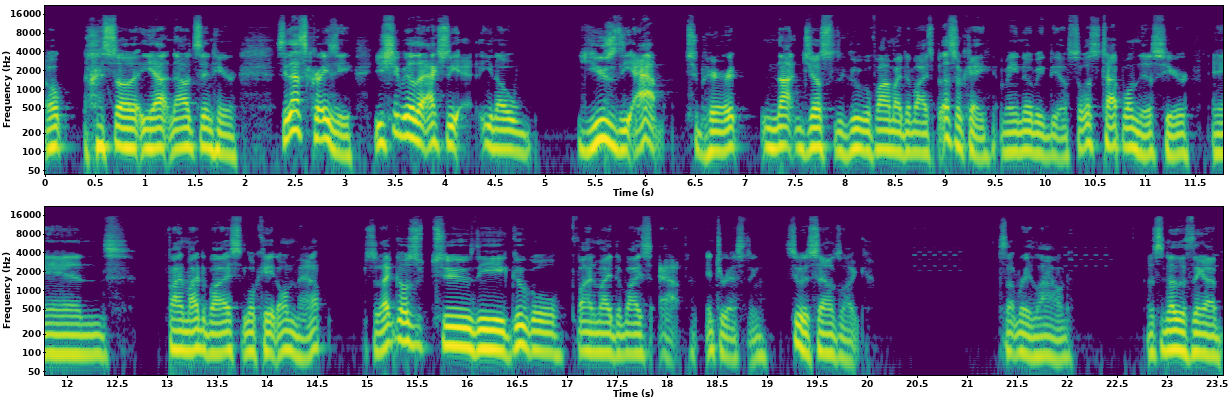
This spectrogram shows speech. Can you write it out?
Oh, so yeah, now it's in here. See, that's crazy. You should be able to actually, you know, use the app to pair it, not just the Google Find My device, but that's okay. I mean, no big deal. So let's tap on this here and find my device, locate on map. So that goes to the Google Find My Device app. Interesting. Let's see what it sounds like. It's not very loud. That's another thing I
